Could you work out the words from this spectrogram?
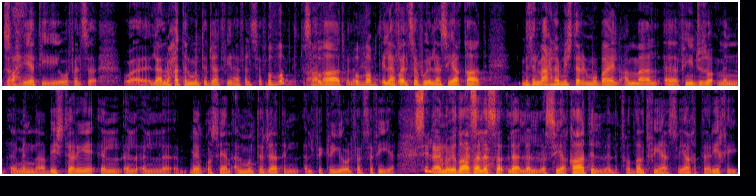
صحيح. تقنيته وفلسفه لأنه حتى المنتجات في لها فلسفة بالضبط الاتصالات ولا بالضبط لها بالضبط. فلسفة ولها سياقات مثل ما إحنا بنشتري الموبايل عمال آه، في جزء من آه، منا بيشتري ال ال ال بين قوسين المنتجات ال- الفكرية والفلسفية سلع. لأنه إضافة. للس- للسياقات اللي تفضلت فيها السياق التاريخي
